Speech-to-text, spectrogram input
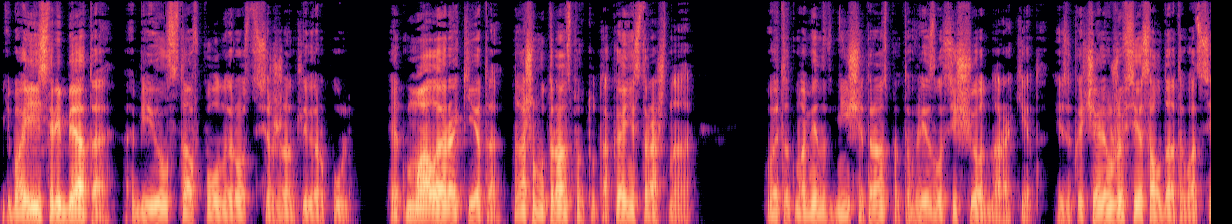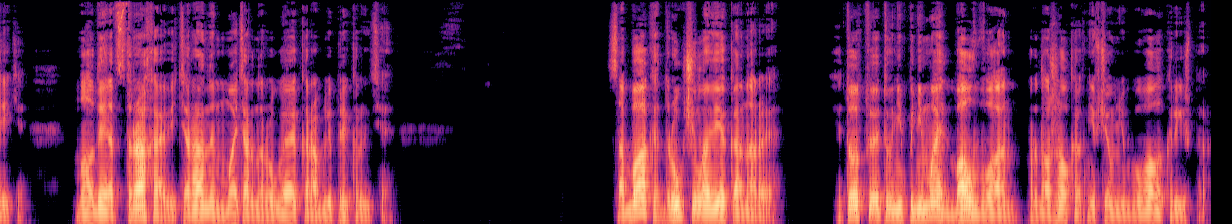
«Не боись, ребята!» — объявил, став полный рост сержант Ливерпуль. «Это малая ракета. Нашему транспорту такая не страшна. В этот момент в днище транспорта врезалась еще одна ракета, и закричали уже все солдаты в отсеке. Молодые от страха, а ветераны, матерно ругая корабли прикрытия. «Собака — друг человека, Анаре. И тот, кто этого не понимает, болван», — продолжал, как ни в чем не бывало, Кришпер.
